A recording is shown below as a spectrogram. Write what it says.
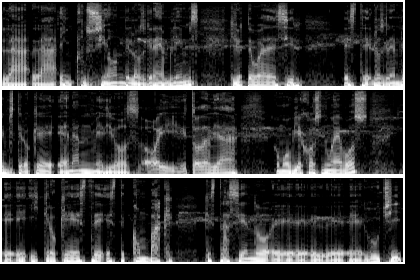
la, la inclusión de los gremlins, que yo te voy a decir este, los Gremlins creo que eran medios, hoy todavía como viejos nuevos. Eh, eh, y creo que este, este comeback que está haciendo eh, Gucci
